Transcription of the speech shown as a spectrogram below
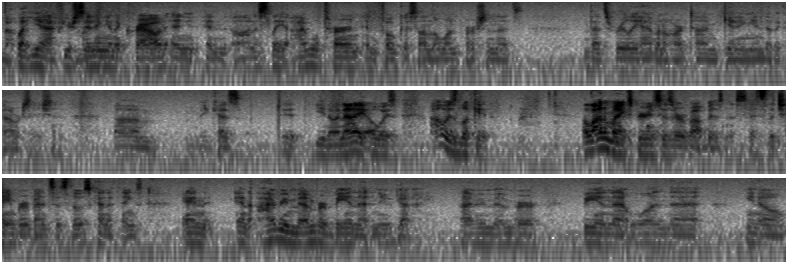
No. But yeah, if you're No. sitting in a crowd, and and honestly, I will turn and focus on the one person that's that's really having a hard time getting into the conversation, um, because it, you know, and I always, I always look at a lot of my experiences are about business. It's the chamber events, it's those kind of things. And and I remember being that new guy. I remember being that one that, you know,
